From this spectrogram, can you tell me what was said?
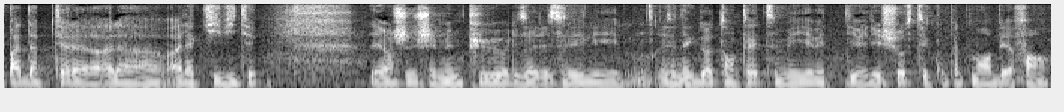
pas adapté à l'activité. D'ailleurs, j'ai même plus les, anecdotes en tête, mais il y avait, des choses, c'était complètement, enfin,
